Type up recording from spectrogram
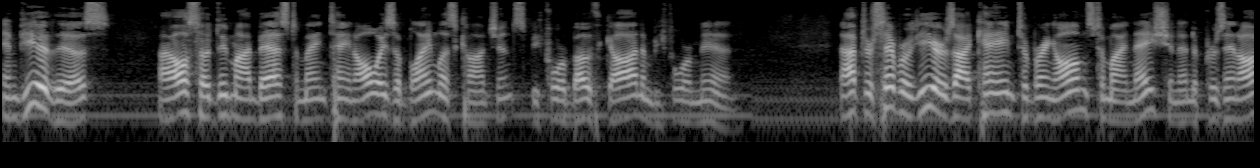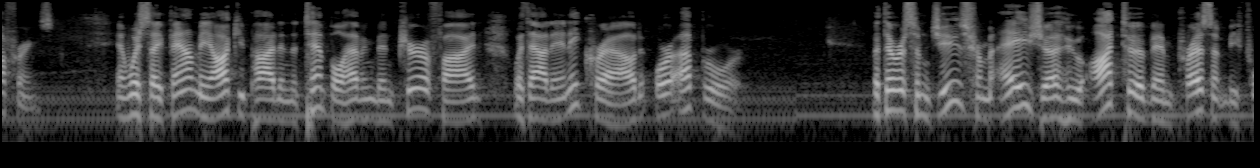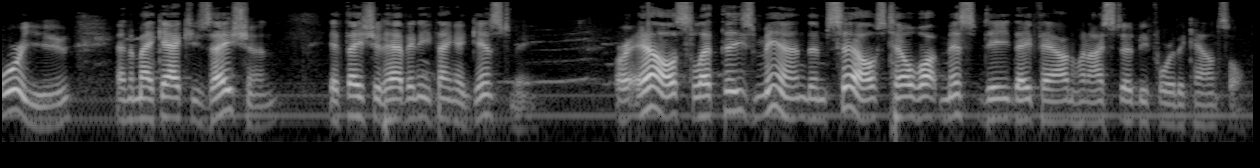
In view of this, I also do my best to maintain always a blameless conscience before both God and before men. After several years, I came to bring alms to my nation and to present offerings, in which they found me occupied in the temple, having been purified without any crowd or uproar. But there were some Jews from Asia who ought to have been present before you and to make accusation if they should have anything against me. Or else let these men themselves tell what misdeed they found when I stood before the council.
